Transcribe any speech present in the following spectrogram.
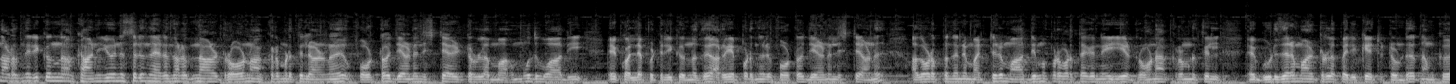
നടന്നിരിക്കുന്ന കാണിയൂനിസിന് നേരെ നടന്ന ഡ്രോൺ ആക്രമണത്തിലാണ് ഫോട്ടോ ജേർണലിസ്റ്റ് ആയിട്ടുള്ള മഹമ്മൂദ് വാദി കൊല്ലപ്പെട്ടിരിക്കുന്നത്. അറിയപ്പെടുന്ന ഒരു ഫോട്ടോ ജേർണലിസ്റ്റാണ് അതോടൊപ്പം തന്നെ മറ്റൊരു മാധ്യമ പ്രവർത്തകനെ ഈ ഡ്രോൺ ആക്രമണത്തിൽ ഗുരുതരമായിട്ടുള്ള പരിക്കേറ്റിട്ടുണ്ട്. നമുക്ക്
